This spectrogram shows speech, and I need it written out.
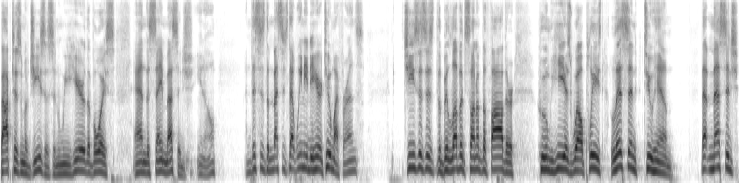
baptism of Jesus, and we hear the voice and the same message, you know. And this is the message that we need to hear too, my friends. Jesus is the beloved Son of the Father, whom he is well pleased. Listen to him. That message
